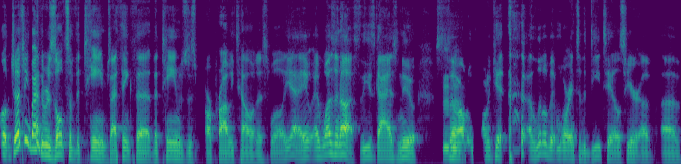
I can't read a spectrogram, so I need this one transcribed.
Well, judging by the results of the teams, I think the the teams is, are probably telling us, well, yeah, it, it wasn't us. These guys knew. So Mhm. I want to get a little bit more into the details here of of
